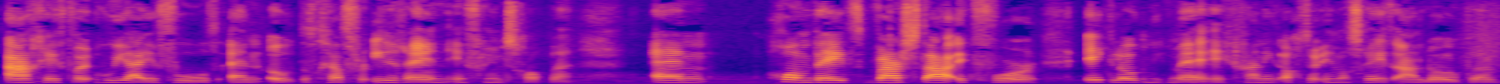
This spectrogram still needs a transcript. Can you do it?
aangeeft hoe jij je voelt. En ook, dat geldt voor iedereen in vriendschappen. En gewoon weet, waar sta ik voor? Ik loop niet mee. Ik ga niet achter iemands reet aanlopen.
